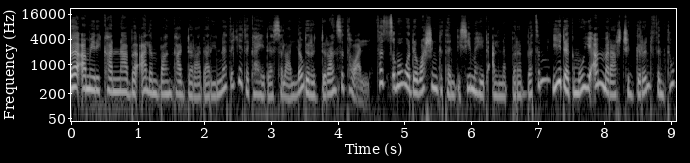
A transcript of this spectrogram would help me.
በአሜሪካና በዓለም ባንክ አደራዳሪነት እየተካሄደ ስላለው ድርድር አንስተዋል። ፈጽሞ ወደ ዋሽንግተን ዲሲ መሄድ አልነበረበትም። ይህ ደግሞ የአመራር ችግርን ፍንትው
